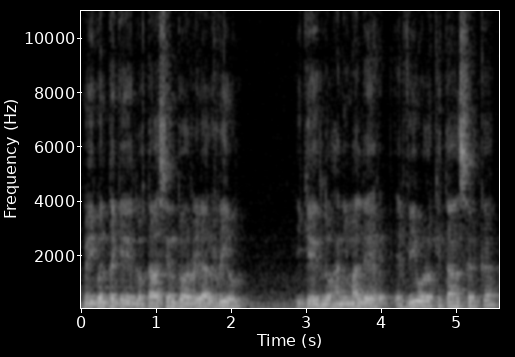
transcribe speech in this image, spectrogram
me di cuenta que lo estaba haciendo arriba del río y que los animales herbívoros que estaban cerca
